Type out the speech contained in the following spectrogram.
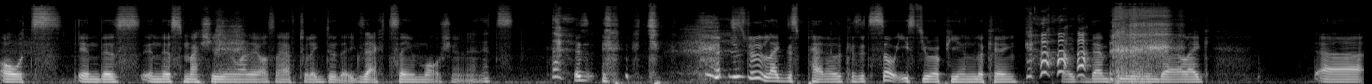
oats in this in this machine where they also have to like do the exact same motion and it's it's I just really like this panel because it's so East European looking like them being in their like uh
